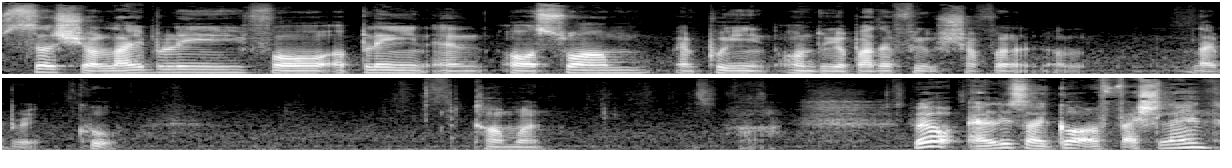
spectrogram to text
search your library for a plane and or swamp and put it onto your battlefield, shuffle your library. Cool. Common. Uh, well, at least I got a Flashland.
